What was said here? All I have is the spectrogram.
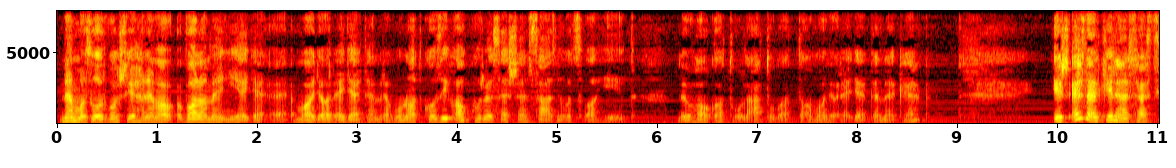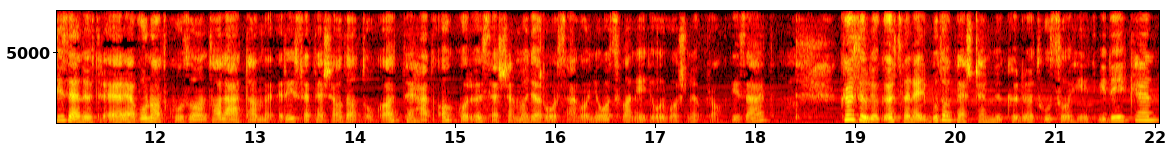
nem az orvosi, hanem a valamennyi egy- magyar egyetemre vonatkozik, akkor összesen 187 nőhallgató látogatta a magyar egyetemeket. És 1915-re vonatkozóan találtam részletes adatokat, tehát akkor összesen Magyarországon 84 orvosnő praktizált, közülük 51 Budapesten működött, 27 vidéken,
